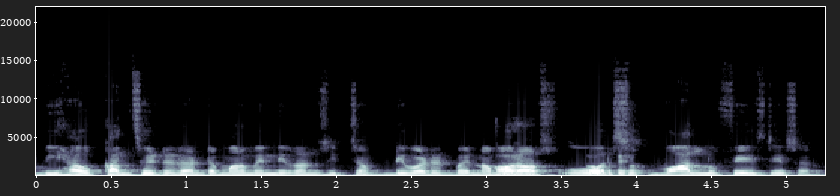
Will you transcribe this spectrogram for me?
we have considered అంటే మనం ఎన్ని రన్స్ ఇచ్చాం? Divided by number of overs. వాళ్ళు ఫేస్ చేశారు.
